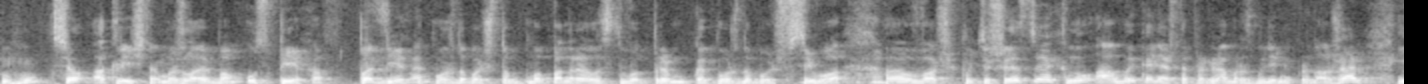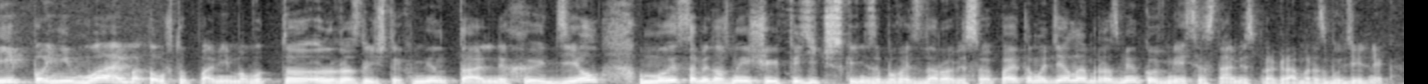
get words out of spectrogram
Угу, все отлично. Мы желаем вам успехов, побед, Спасибо. как можно больше, чтобы понравилось вот прям как можно больше всего э, в ваших путешествиях. Ну, а мы, конечно, программу «Разбудильник» продолжаем и понимаем о том, что помимо вот э, различных ментальных э, дел, мы сами должны еще и физически не забывать здоровье свое. Поэтому делаем разминку вместе с нами с программой «Разбудильник».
